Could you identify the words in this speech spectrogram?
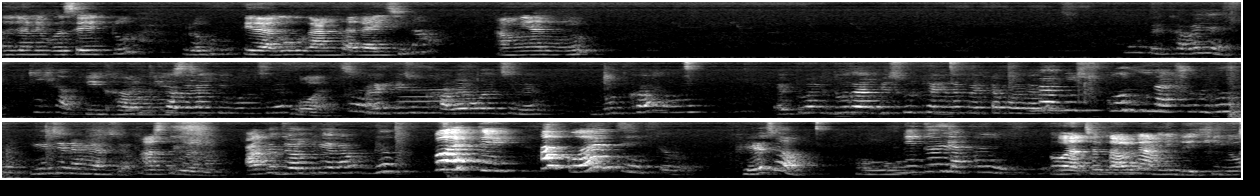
দুজনে বসে একটু রঘুপতির আগেও গানটা গাইছিলাম আমি আর মুখ খাবে কি খাবে? কি বলছিলে? আচ্ছা। মানে কিছু খাবে বলছিলে? দুধ খাও। একটুখানি দুধ আর বিস্কুট খেয়ে নিলে পেটটা ভরে যাবে। বিস্কুট না শুধু নিচে নেমে আসো। আসতে করে না আগে জল খেয়ে নাও। পতি আর করেছি তো। খেয়েছ? ও। আচ্ছা তাহলে আমি দেখিনি ও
